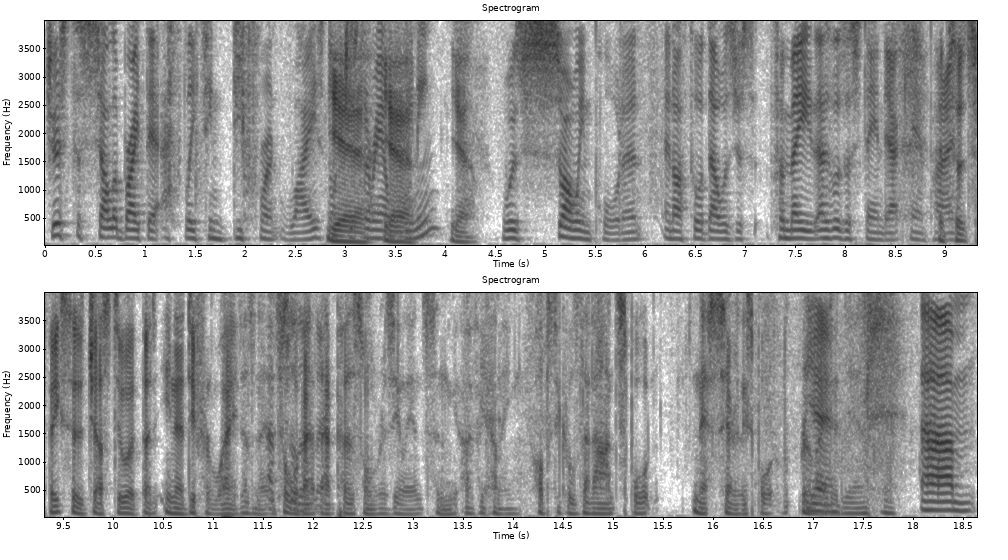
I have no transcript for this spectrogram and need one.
just to celebrate their athletes in different ways, not just Yeah, around yeah. winning, Yeah, was so important, and I thought that was just for me that was a standout campaign. It's, it speaks to just do it, but in a different way, doesn't it? It's all about that personal resilience and overcoming obstacles that aren't sport necessarily sport related. Yeah. yeah. Um,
